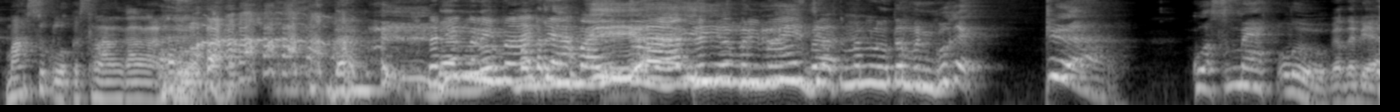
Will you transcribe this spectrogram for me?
Masuk lo ke selangkangan gue. Dan, dia lu nerima aja. menerima itu Iya, kan. Dan iya, dia nerima menerima. aja temen lu. Temen gue kayak, dar, gue smack lo, kata dia.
